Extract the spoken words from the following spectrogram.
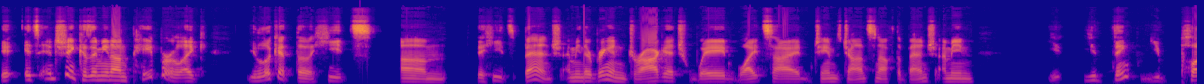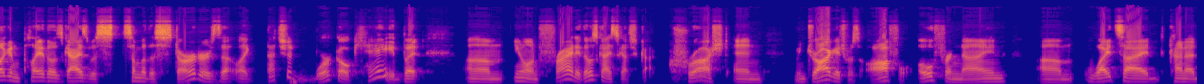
it, it's interesting because, I mean, on paper, like you look at the Heat's um, the Heat's bench. I mean, they're bringing Dragic, Wade, Whiteside, James Johnson off the bench. I mean, you you'd think you plug and play those guys with some of the starters that like that should work okay. But um, you know, on Friday those guys got got crushed, and I mean, Dragic was awful, 0 for nine. Um, Whiteside kind of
